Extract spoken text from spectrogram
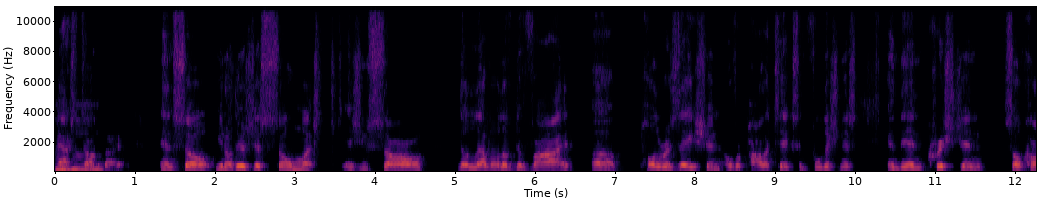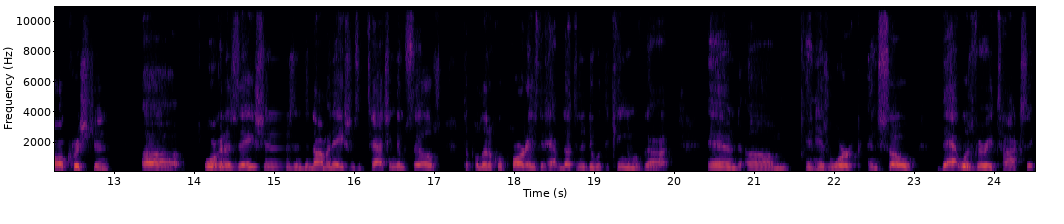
Pastor mm-hmm. talk about it. And so, you know, there's just so much as you saw the level of divide, uh, polarization over politics and foolishness, and then Christian, so-called Christian uh, organizations and denominations attaching themselves to political parties that have nothing to do with the kingdom of God and um, and His work. And so that was very toxic.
